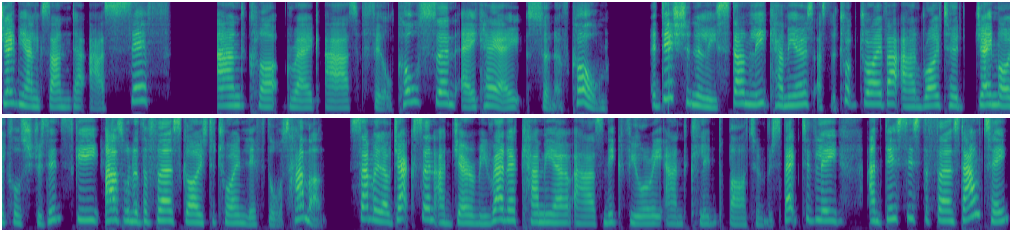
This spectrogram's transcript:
Jaimie Alexander as Sif, and Clark Gregg as Phil Coulson, aka Son of Coul. Additionally, Stan Lee cameos as the truck driver and writer J. Michael Straczynski as one of the first guys to try and lift Thor's hammer. Samuel L. Jackson and Jeremy Renner cameo as Nick Fury and Clint Barton, respectively. And this is the first outing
